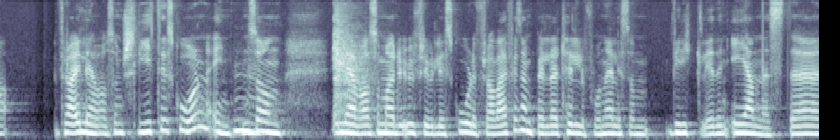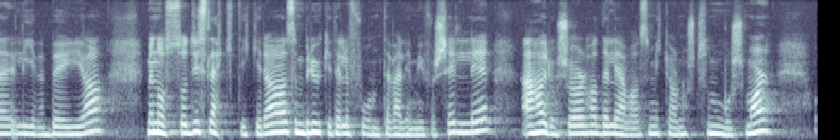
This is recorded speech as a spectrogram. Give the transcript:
fra elever som sliter i skolen. Enten mm. sånn elever som har ufrivillig skolefravær, eksempel, der telefonen er liksom virkelig den eneste livbøya. Men også dyslektikere som bruker telefonen til veldig mye forskjellig. Jeg har jo sjøl hatt elever som ikke har norsk som morsmål.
